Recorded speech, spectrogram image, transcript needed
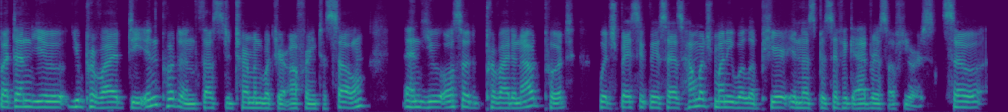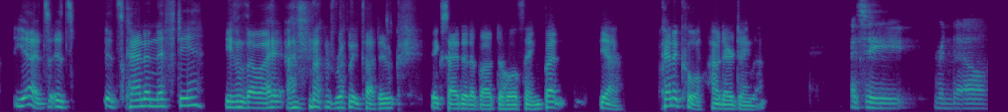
but then you you provide the input and thus determine what you're offering to sell. And you also provide an output which basically says how much money will appear in a specific address of yours. So yeah it's it's it's kind of nifty even though i i'm not really that excited about the whole thing. But yeah kind of cool how they're doing that. I see rindell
